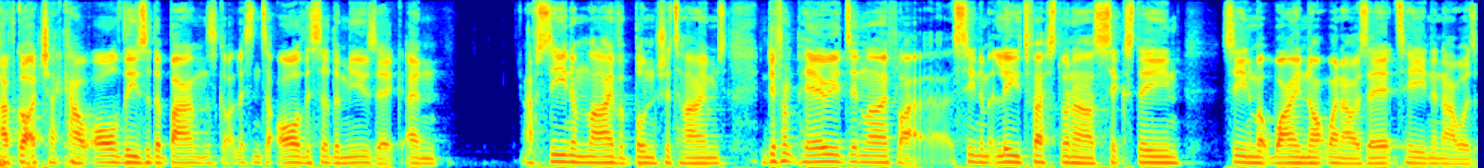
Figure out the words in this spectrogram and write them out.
I've got to check out all these other bands. Got to listen to all this other music." And I've seen them live a bunch of times, different periods in life. Like I've seen them at Leeds Fest when I was sixteen, seen them at Y Not when I was eighteen, and I was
